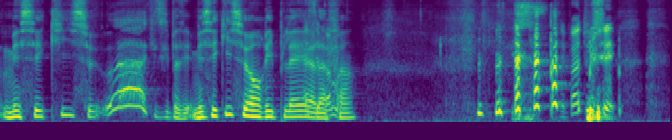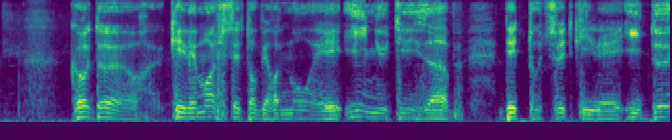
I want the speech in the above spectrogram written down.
Mais c'est qui ce. Ah, qu'est-ce qui s'est passé? Mais c'est qui ce en replay Ah, à c'est la fin? J'ai pas touché. Codeur, qu'il est moche cet environnement et inutilisable. Dites tout de suite qu'il est hideux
